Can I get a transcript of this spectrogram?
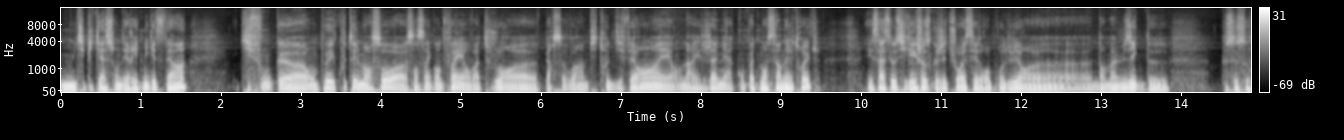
multiplication des rythmiques, etc., qui font qu'on peut écouter le morceau euh, 150 fois et on va toujours euh, percevoir un petit truc différent et on n'arrive jamais à complètement cerner le truc. Et ça, c'est aussi quelque chose que j'ai toujours essayé de reproduire euh, dans ma musique, que ce soit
